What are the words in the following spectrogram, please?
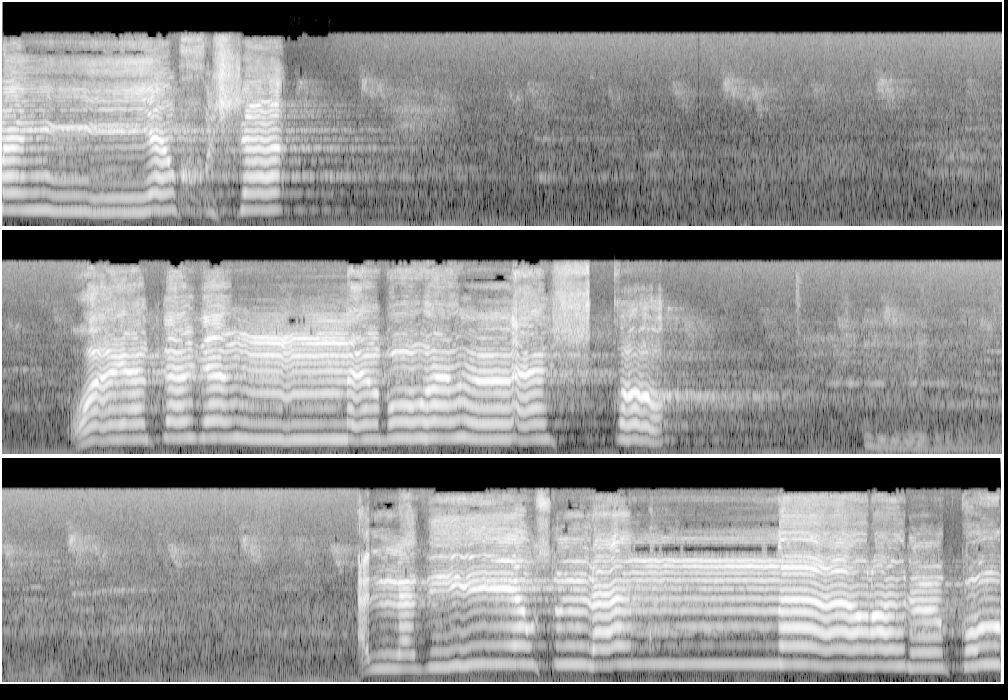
من يخشى. ويتجنبها الأشقى. الذي يصلى النار الكبرى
